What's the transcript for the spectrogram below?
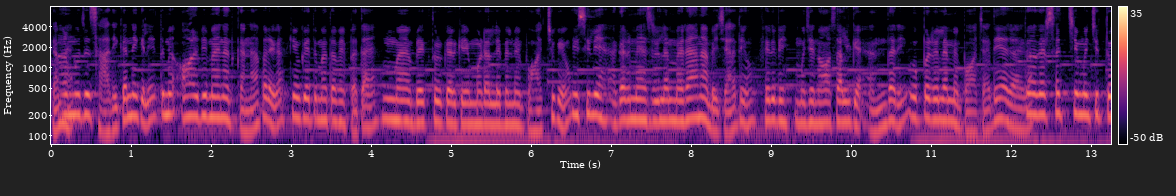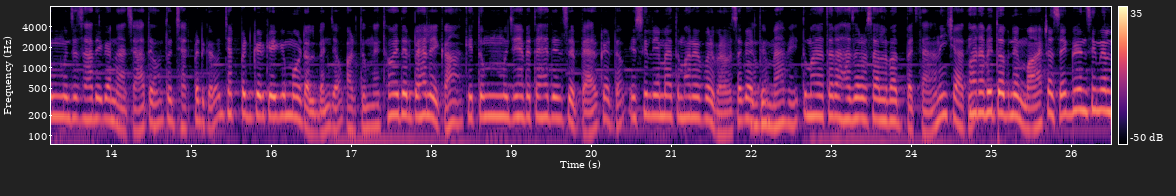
कम है। मुझे शादी करने के लिए तुम्हें और भी मेहनत करना पड़ेगा, क्योंकि तुम्हें तो अभी पता है, मैं ब्रेक थ्रू करके मॉडल लेवल में पहुँच चुके हूँ। इसीलिए अगर मैं इस रिलम में रहना भी चाहती हूँ, फिर भी मुझे नौ साल के अंदर ही ऊपर रिलम में पहुँचा दिया जाएगा। तो अगर सच्ची मुच्ची तुम मुझे शादी करना चाहते हो तो झटपट करो झटपट करके एक मॉडल बन जाओ। और तुमने थोड़ी देर पहले ही कहा कि तुम मुझे यहाँ तह दिल से प्यार करता हूँ इसीलिए मैं तुम्हारे ऊपर भरोसा करती हूँ। मैं भी तुम्हारा तरह हज़ारों साल बाद पछताना नहीं चाहती। और अभी तो अपने मास्टर से ग्रीन सिग्नल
